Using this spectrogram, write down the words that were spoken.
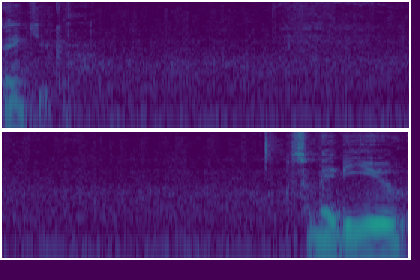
Thank you, God. So maybe you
